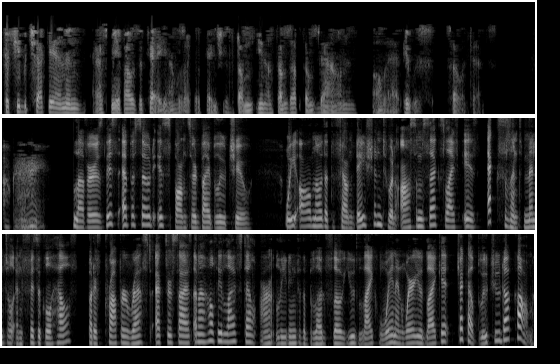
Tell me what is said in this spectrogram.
Because she would check in and ask me if I was okay, and I was like, okay. And she was thumb, you know, thumbs up, thumbs down, and all that. It was so intense. Okay. Lovers, this episode is sponsored by Blue Chew. We all know that the foundation to an awesome sex life is excellent mental and physical health, but if proper rest, exercise, and a healthy lifestyle aren't leading to the blood flow you'd like when and where you'd like it, check out BlueChew.com.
